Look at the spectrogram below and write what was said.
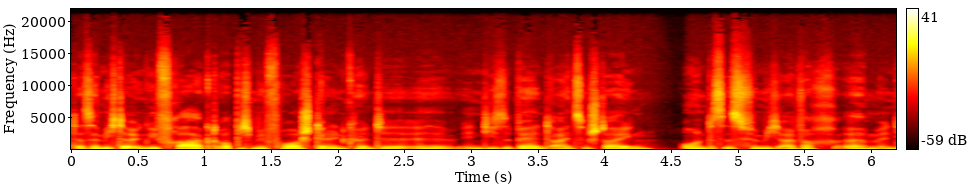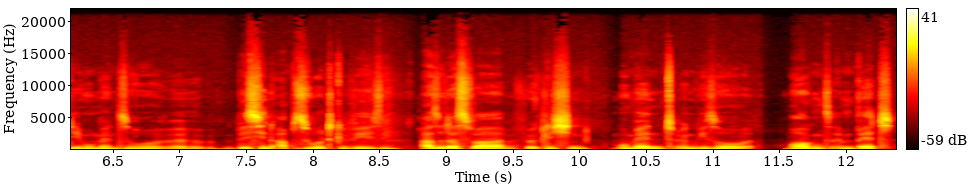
dass er mich da irgendwie fragt, ob ich mir vorstellen könnte, äh, in diese Band einzusteigen. Und es ist für mich einfach ähm, in dem Moment so äh, ein bisschen absurd gewesen. Also das war wirklich ein Moment irgendwie so morgens im Bett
